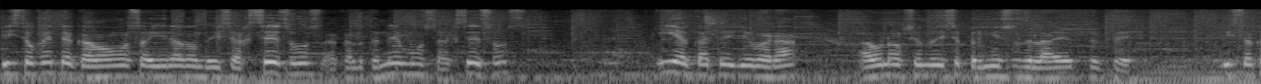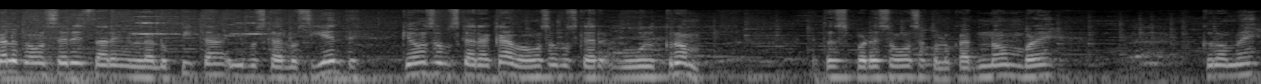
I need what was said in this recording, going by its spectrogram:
listo gente acá vamos a ir a donde dice accesos. Acá lo tenemos accesos. Y acá te llevará a una opción donde dice permisos de la app listo acá lo que vamos a hacer es estar en la lupita y buscar lo siguiente. Que vamos a buscar acá vamos a buscar google chrome. Entonces por eso vamos a colocar nombre chrome.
